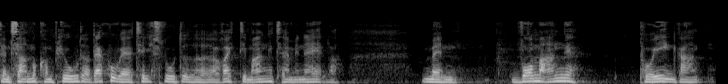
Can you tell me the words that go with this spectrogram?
den samme computer. Der kunne være tilsluttet øh, rigtig mange terminaler. Men hvor mange på én gang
